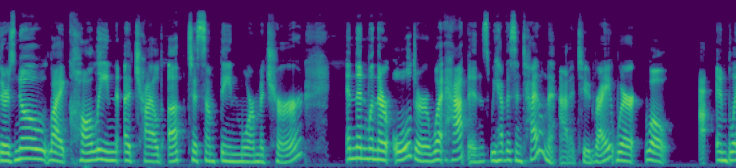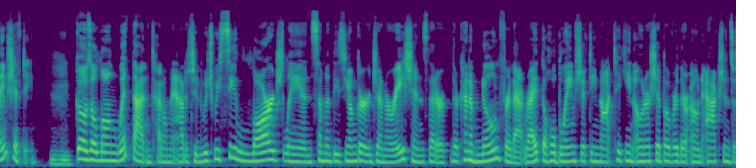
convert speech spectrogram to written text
There's no like calling a child up to something more mature. And then when they're older what happens? We have this entitlement attitude right? Where well uh, and blame shifting goes along with that entitlement attitude which we see largely in some of these younger generations that are they're kind of known for that right? The whole blame shifting not taking ownership over their own actions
